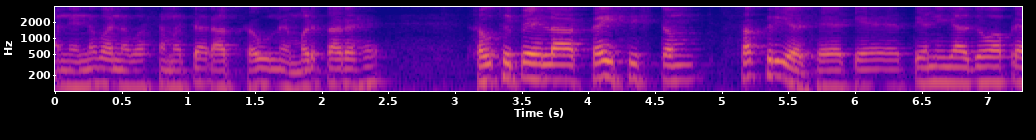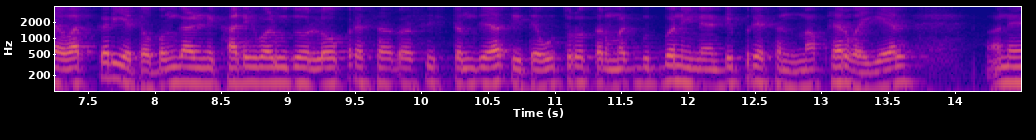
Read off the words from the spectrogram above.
અને નવા નવા સમાચાર આપ સૌને મળતા રહે. સૌથી પહેલાં કઈ સિસ્ટમ સક્રિય છે કે તેની આ જો આપણે વાત કરીએ તો બંગાળની ખાડીવાળું જો લો પ્રેશર સિસ્ટમ જે હતી તે ઉત્તરોત્તર મજબૂત બનીને ડિપ્રેશનમાં ફેરવાઈ ગયેલ. અને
